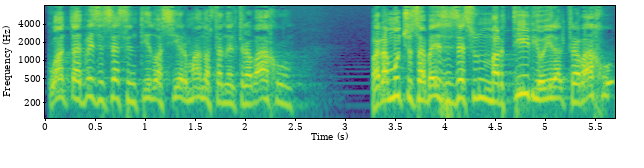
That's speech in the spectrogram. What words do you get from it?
¿Cuántas veces se ha sentido así, hermano, hasta en el trabajo? Para muchos a veces es un martirio ir al trabajo.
